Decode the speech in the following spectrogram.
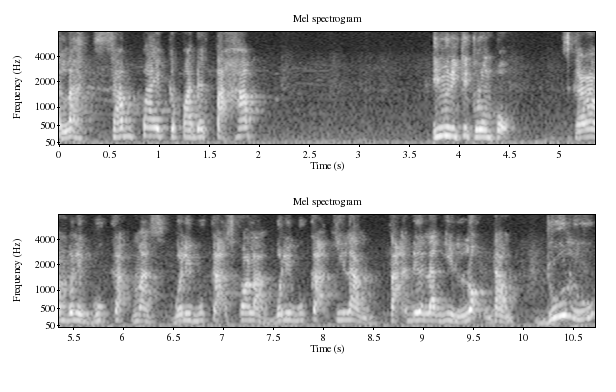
telah sampai kepada tahap immunity kelompok. Sekarang boleh buka mas, boleh buka sekolah, boleh buka kilang, tak ada lagi lockdown. Dulu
